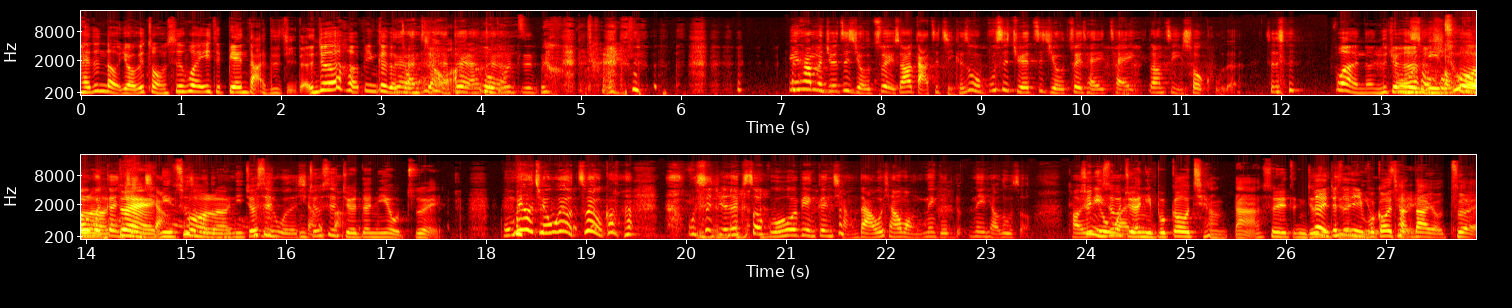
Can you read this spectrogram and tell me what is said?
还是有有一种是会一直鞭打自己的，你就会合并各个宗教啊。对啊，我，不知道，对，因为他们觉得自己有罪，所以要打自己。可是我不是觉得自己有罪才才让自己受苦的，这是不然呢，你就觉得你错了，更坚强对你错了，你就是我的想你就是觉得你有罪，我没有觉得我有罪，我干嘛？我是觉得受苦后会变更强大，我想要往那个那条路走。好，所以你是不是觉得你不够强大？所以你就是对，就觉得有是你不够强。大，有罪。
